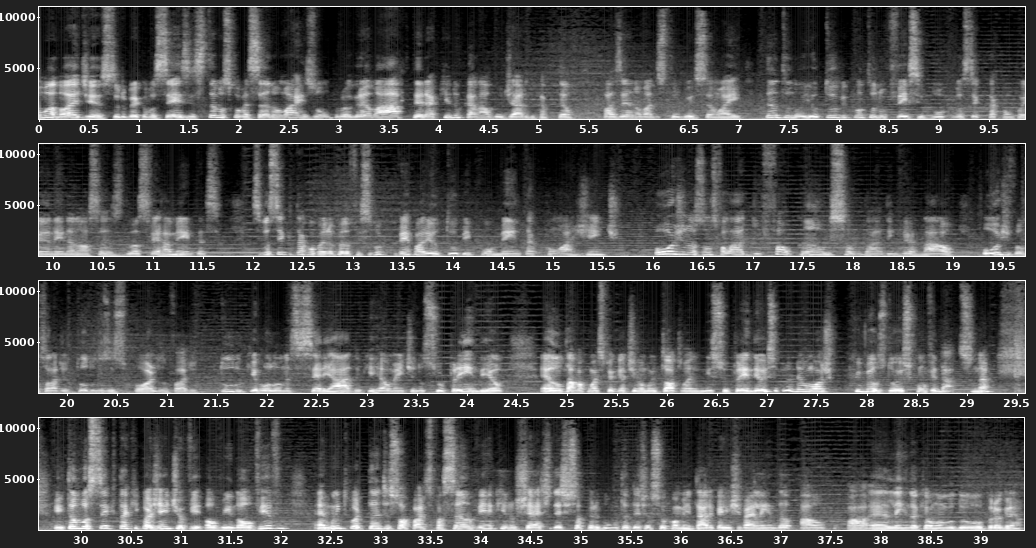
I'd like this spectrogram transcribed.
Humanoides! Tudo bem com vocês? Estamos começando mais um programa After aqui no canal do Diário do Capitão, fazendo uma distribuição aí, tanto no YouTube quanto no Facebook, você que está acompanhando aí nas nossas duas ferramentas. Se você que está acompanhando pelo Facebook, vem para o YouTube e comenta com a gente. Hoje nós vamos falar de Falcão e Soldado Invernal. Hoje vamos falar de todos os spoilers, vamos falar de tudo que rolou nesse seriado, que realmente nos surpreendeu. Eu não estava com uma expectativa muito alta, mas me surpreendeu e surpreendeu, lógico, que os meus dois convidados, né? Então você que está aqui com a gente ouvindo ao vivo, é muito importante a sua participação. Vem aqui no chat, deixe sua pergunta, deixe seu comentário que a gente vai lendo, ao, ao, é, lendo aqui ao longo do programa.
